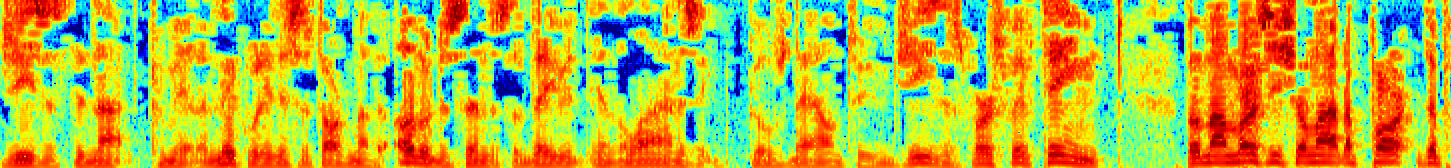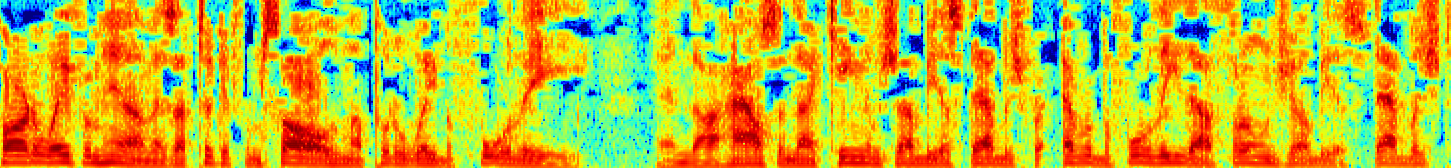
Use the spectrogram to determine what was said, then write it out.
Jesus did not commit iniquity. This is talking about the other descendants of David in the line as it goes down to Jesus. Verse 15 but my mercy shall not depart depart away from him. As I took it from Saul whom I put away before thee and thy house and thy kingdom shall be established forever before thee, thy throne shall be established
